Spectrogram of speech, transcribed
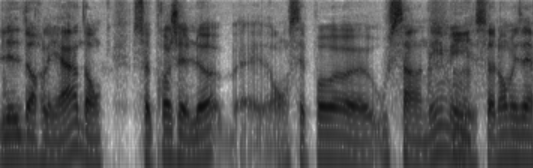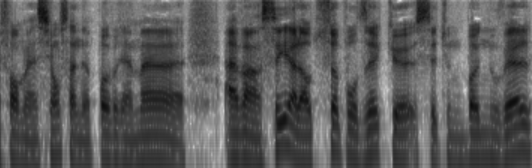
l'île d'Orléans. Donc, ce projet-là, ben, on ne sait pas euh, où ça en est, mais hmm. selon mes informations, ça n'a pas vraiment avancé. Alors, tout ça pour dire que c'est une bonne nouvelle.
